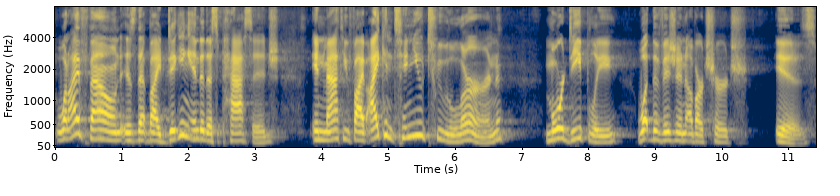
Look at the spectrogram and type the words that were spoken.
what I've found is that by digging into this passage, in Matthew 5, I continue to learn more deeply what the vision of our church is.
